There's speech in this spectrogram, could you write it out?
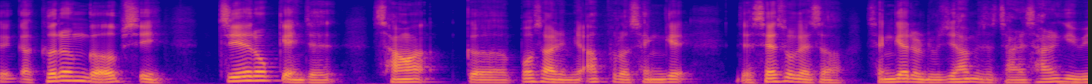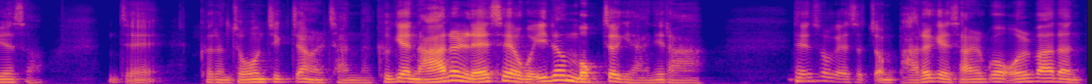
그러니까 그런 거 없이 지혜롭게 이제 상황 그 보살님이 앞으로 생계 이제 세속에서 생계를 유지하면서 잘 살기 위해서 이제 그런 좋은 직장을 찾는 그게 나를 내세우고 이런 목적이 아니라 세 속에서 좀 바르게 살고 올바른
